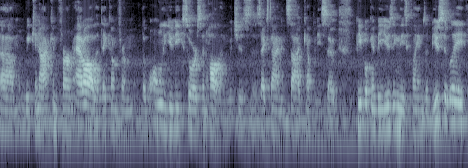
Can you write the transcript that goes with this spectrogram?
um, we cannot confirm at all that they come from the only unique source in Holland, which is the Zechstein Inside company. So people can be using these claims abusively.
